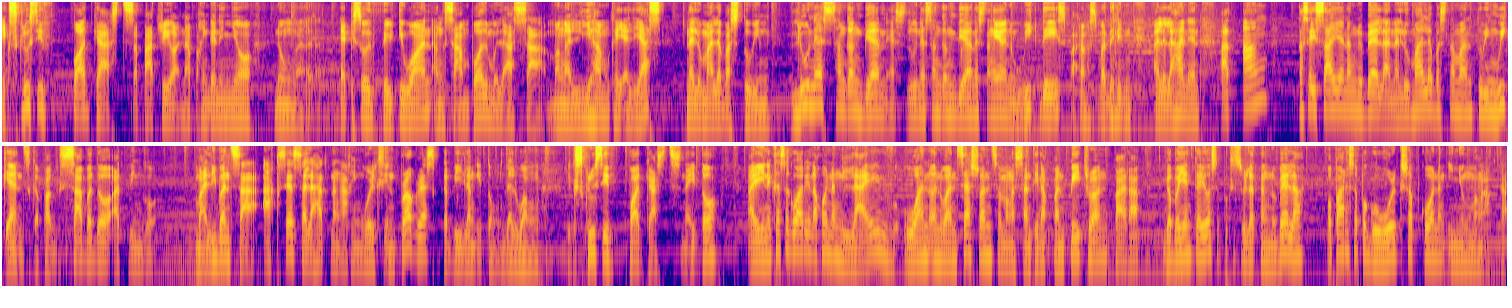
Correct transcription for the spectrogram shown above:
exclusive podcast sa Patreon. Napakinggan ninyo nung uh, episode 31 ang sample mula sa mga liham kay Elias na lumalabas tuwing lunes hanggang biyernes. Lunes hanggang biyernes na ngayon, weekdays para mas madaling alalahanin. At ang kasaysayan ng nobela na lumalabas naman tuwing weekends kapag Sabado at Linggo. Maliban sa access sa lahat ng aking works in progress, kabilang itong dalawang exclusive podcasts na ito, ay nagsasagawa rin ako ng live one-on-one session sa mga Santinakpan patron para gabayan kayo sa pagsusulat ng nobela o para sa pag-workshop ko ng inyong mga akta.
